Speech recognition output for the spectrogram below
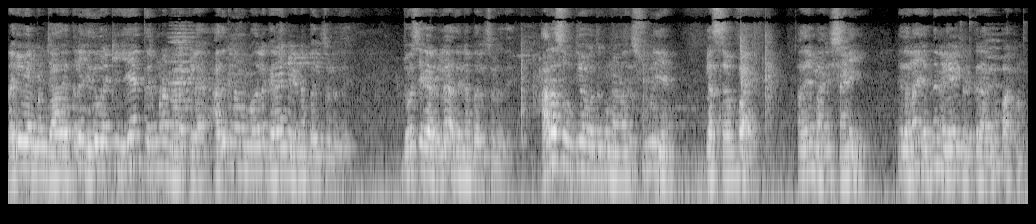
ரவிவர்மன் ஜாதகத்தில் இதுவரைக்கும் ஏன் திருமணம் நடக்கல? அதுக்கு நம்ம முதல்ல கிரகங்கள் என்ன பதில் சொல்லுது? ஜோசியக்காரர்ல அது என்ன பதில் சொல்லுது? அரசு உத்தியோகத்துக்கு உண்டானது சூரியன் ப்ளஸ் செவ்வாய் அதே மாதிரி சனி. இதெல்லாம் எந்த நிலையில் இருக்கிறாருன்னு பார்க்கணும்.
